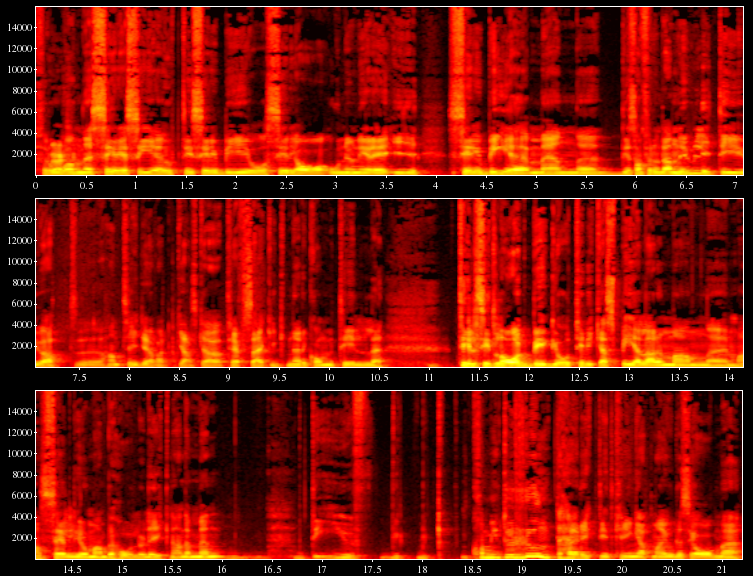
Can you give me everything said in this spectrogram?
Från. Serie C upp till Serie B och Serie A och nu nere i Serie B. Men eh, det som förundrar nu lite är ju att eh, han tidigare varit ganska träffsäker när det kommer till till sitt lagbygge och till vilka spelare man, eh, man säljer och man behåller och liknande. Men det är ju... Vi, vi kom ju inte runt det här riktigt kring att man gjorde sig av med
